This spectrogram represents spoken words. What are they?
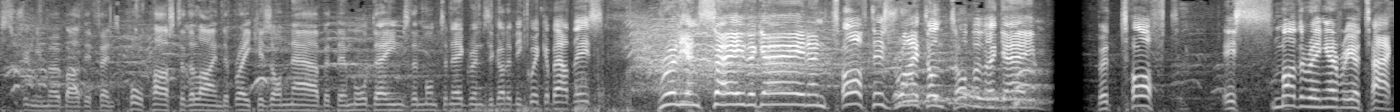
Extremely mobile defence. Poor pass to the line. The break is on now, but they're more Danes than Montenegrins. They've got to be quick about this. Brilliant save again, and Toft is right on top of the game. But Toft is smothering every attack.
